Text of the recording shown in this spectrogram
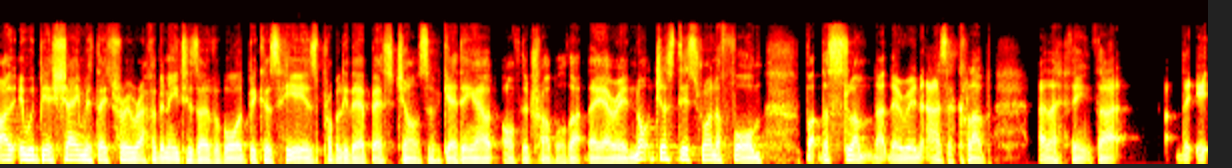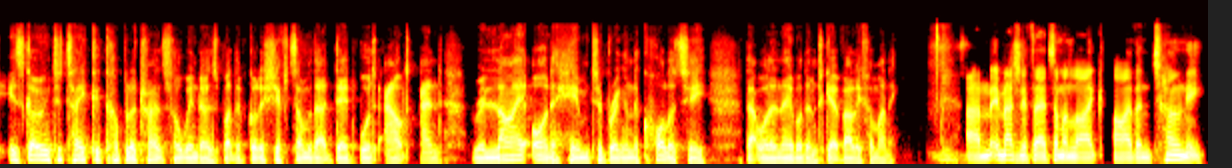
I, it would be a shame if they threw Rafa Benitez overboard because he is probably their best chance of getting out of the trouble that they are in. Not just this run of form, but the slump that they're in as a club. And I think that it is going to take a couple of transfer windows, but they've got to shift some of that dead wood out and rely on him to bring in the quality that will enable them to get value for money. Um, imagine if they had someone like Ivan Toney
